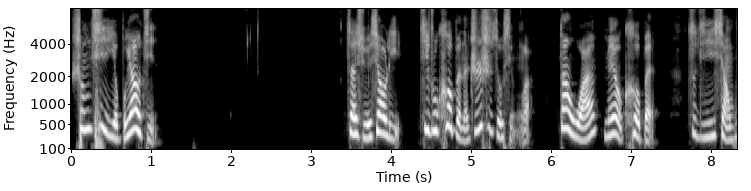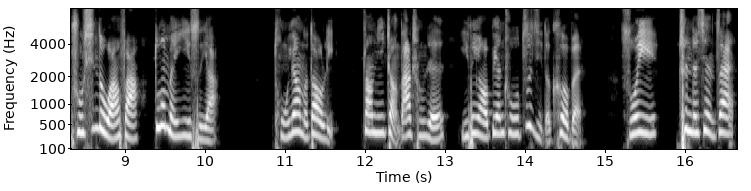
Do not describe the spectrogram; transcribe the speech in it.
生气也不要紧。在学校里记住课本的知识就行了，但玩没有课本，自己想不出新的玩法，多没意思呀！同样的道理，当你长大成人，一定要编出自己的课本。所以，趁着现在，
